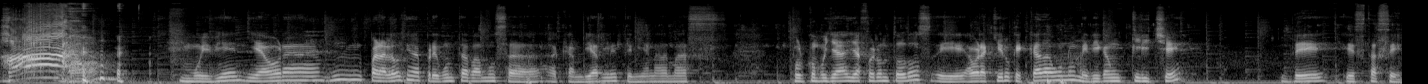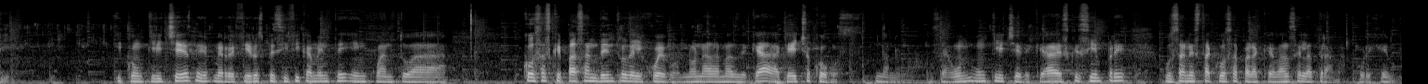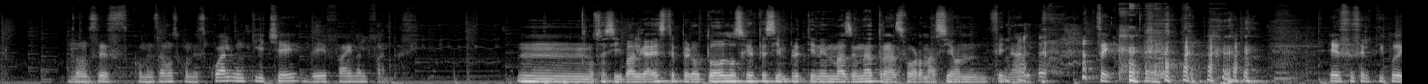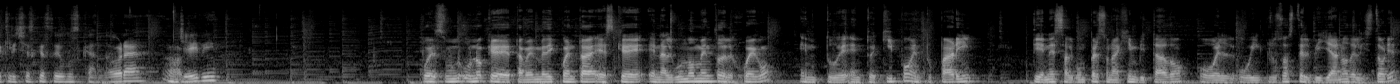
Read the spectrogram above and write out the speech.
Muy bien. Y ahora, mm, para la última pregunta, vamos a, a cambiarle. Tenía nada más. Por como ya, ya fueron todos, eh, ahora quiero que cada uno me diga un cliché de esta serie. Y con clichés me, me refiero específicamente en cuanto a cosas que pasan dentro del juego, no nada más de que, ah, que he hecho cobos. No, no, no. O sea, un, un cliché de que, ah, es que siempre usan esta cosa para que avance la trama, por ejemplo. Entonces, comenzamos con Squall, un cliché de Final Fantasy. Mm, no sé si valga este, pero todos los jefes siempre tienen más de una transformación final. Sí. Ese es el tipo de clichés que estoy buscando. Ahora, Ok. JD. Pues un- uno que también me di cuenta es que en algún momento del juego, en tu, en tu equipo, en tu party, tienes algún personaje invitado o, el, o incluso hasta el villano de la historia.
